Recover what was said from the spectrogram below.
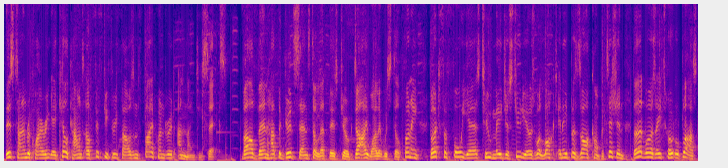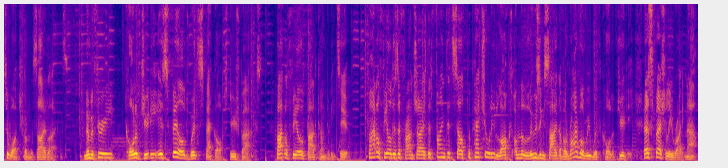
this time requiring a kill count of 53,596. Valve then had the good sense to let this joke die while it was still funny, but for four years, two major studios were locked in a bizarre competition that was a total blast to watch from the sidelines. Number 3, Call of Duty is filled with Spec Ops douchebags. Battlefield Bad Company 2. Battlefield is a franchise that finds itself perpetually locked on the losing side of a rivalry with Call of Duty, especially right now,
